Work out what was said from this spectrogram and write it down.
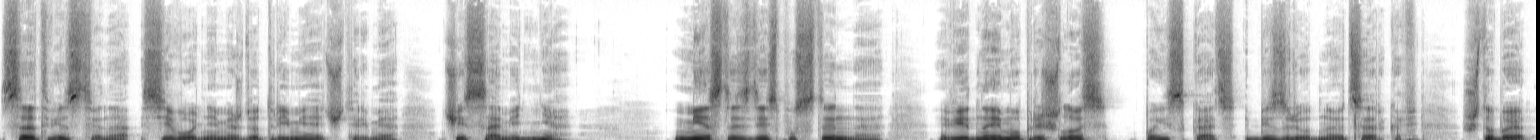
Соответственно, сегодня между тремя и четырьмя часами дня. Место здесь пустынное. Видно, ему пришлось поискать безлюдную церковь, чтобы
